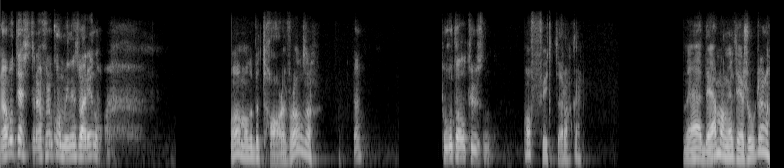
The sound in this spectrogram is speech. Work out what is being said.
Jeg må teste deg for å komme inn i Sverige nå. Nå må du betale for det, altså? 2500. Å, fytte rakkeren. Det, det er mange T-skjorter, da.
